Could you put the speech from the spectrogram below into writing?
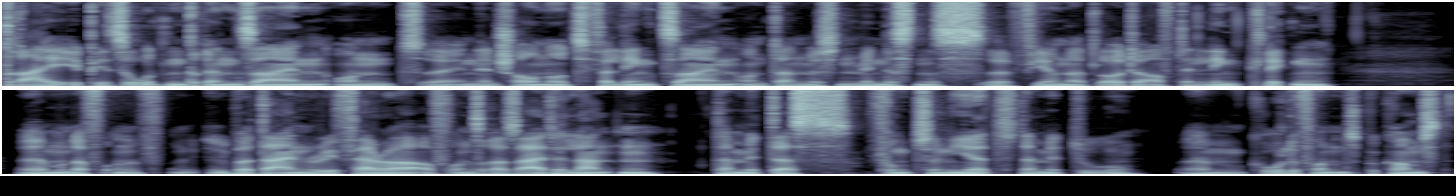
drei Episoden drin sein und äh, in den Shownotes verlinkt sein und dann müssen mindestens äh, 400 Leute auf den Link klicken ähm, und auf, über deinen Referrer auf unserer Seite landen, damit das funktioniert, damit du ähm, Kohle von uns bekommst.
